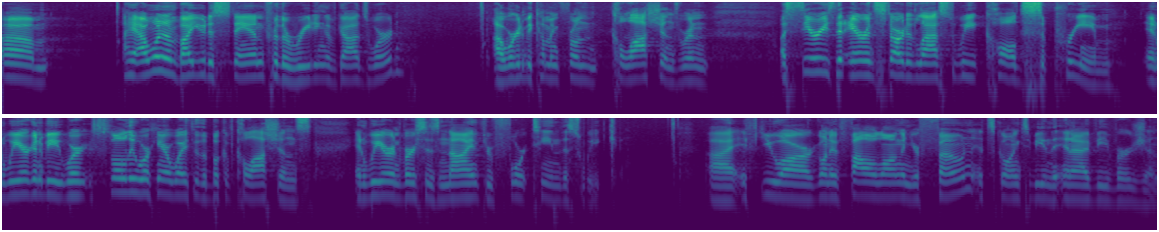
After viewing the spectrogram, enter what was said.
Um, hey, I want to invite you to stand for the reading of God's word. Uh, we're going to be coming from Colossians. We're in a series that Aaron started last week called Supreme, and we are going to be we're slowly working our way through the book of Colossians, and we are in verses nine through fourteen this week. Uh, if you are going to follow along on your phone, it's going to be in the NIV version.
